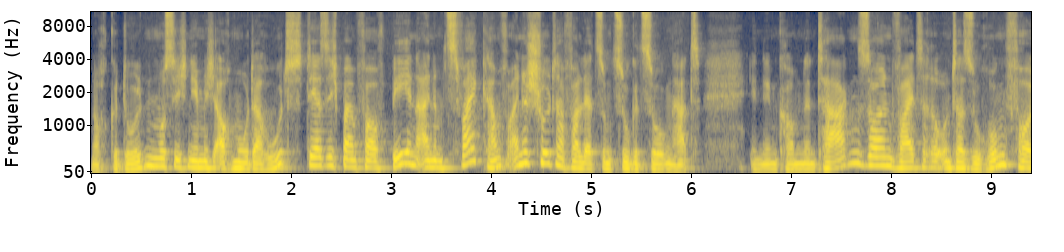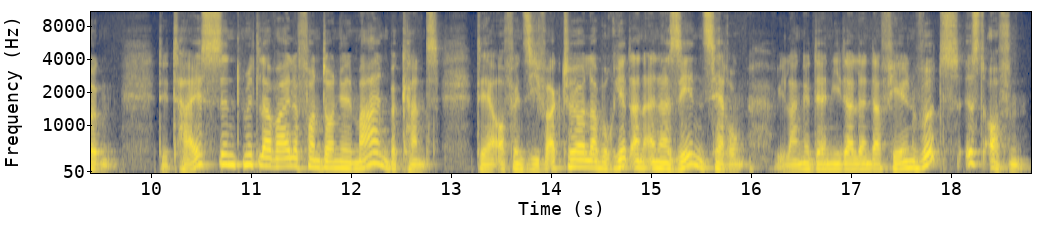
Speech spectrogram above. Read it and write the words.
Noch gedulden muss sich nämlich auch Moda Hut, der sich beim VfB in einem Zweikampf eine Schulterverletzung zugezogen hat. In den kommenden Tagen sollen weitere Untersuchungen folgen. Details sind mittlerweile von Daniel Mahlen bekannt. Der Offensivakteur laboriert an einer Sehnenzerrung. Wie lange der Niederländer fehlen wird, ist offen.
